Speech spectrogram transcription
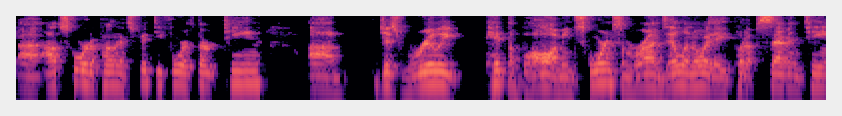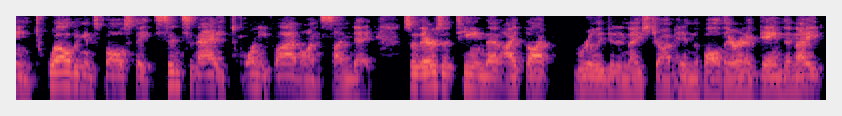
uh, outscored opponents 54 13. Um, just really hit the ball. I mean, scoring some runs. Illinois, they put up 17, 12 against Ball State, Cincinnati, 25 on Sunday. So there's a team that I thought really did a nice job hitting the ball. They're in a game tonight.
